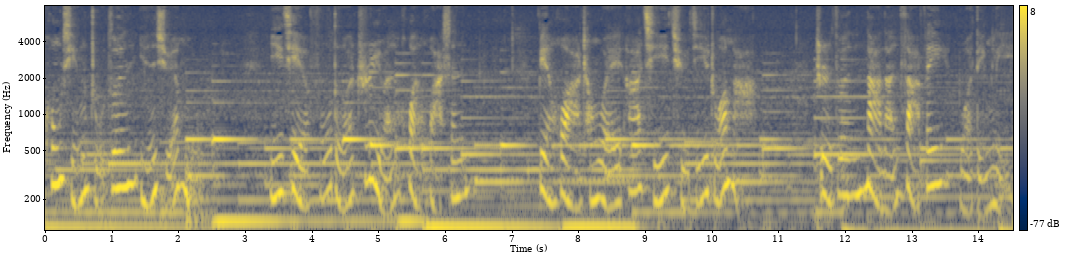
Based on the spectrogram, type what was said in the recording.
空行主尊银雪母，一切福德之源幻化身。”变化成为阿奇曲吉卓玛，至尊纳南萨菲，我顶礼。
